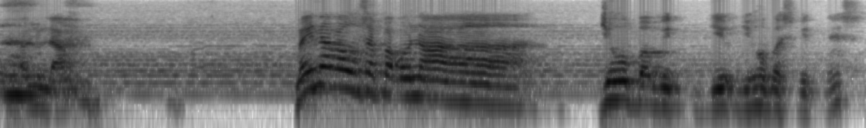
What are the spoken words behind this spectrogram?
ano lang, may nakausap ako na Jehovah Wit Je- Jehovah's Witness.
